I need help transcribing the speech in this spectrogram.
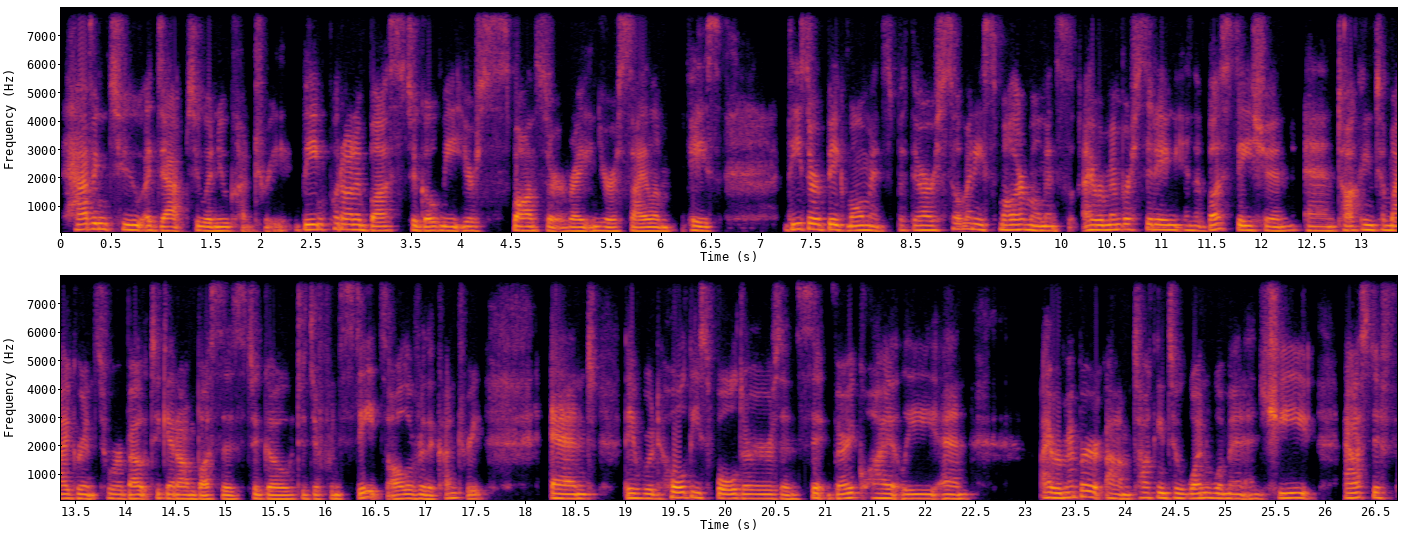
having to adapt to a new country, being put on a bus to go meet your sponsor, right, in your asylum case. These are big moments, but there are so many smaller moments. I remember sitting in the bus station and talking to migrants who were about to get on buses to go to different states all over the country. And they would hold these folders and sit very quietly. And I remember um, talking to one woman, and she asked if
